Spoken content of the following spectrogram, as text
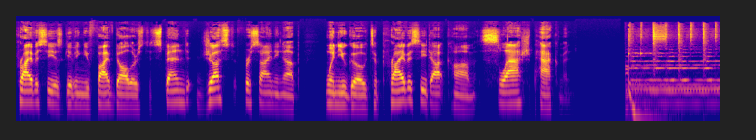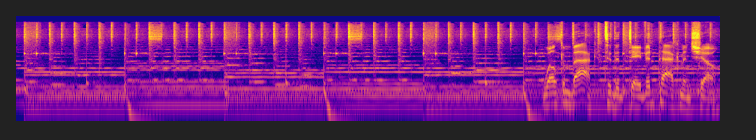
privacy is giving you $5 to spend just for signing up when you go to privacy.com slash Pakman. Welcome back to the David Pakman Show.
